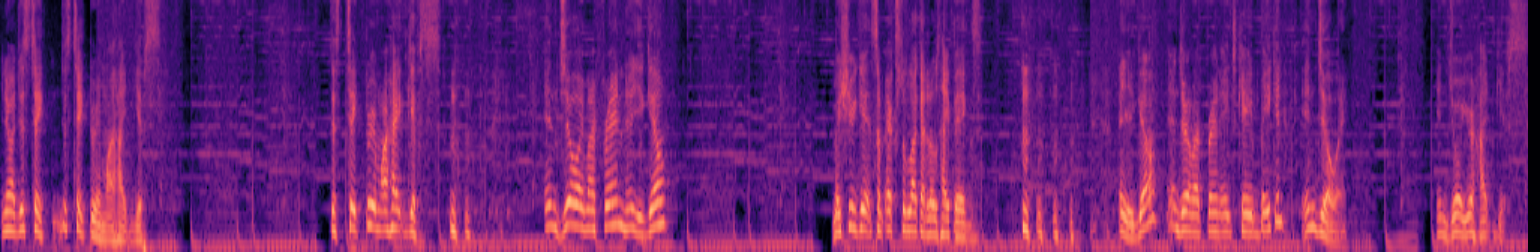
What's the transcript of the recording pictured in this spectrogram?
You know, what, just take just take three of my hype gifts. Just take three of my hype gifts. Enjoy, my friend. Here you go. Make sure you get some extra luck out of those hype eggs. there you go. Enjoy, my friend HK Bacon. Enjoy. Enjoy your hype gifts.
